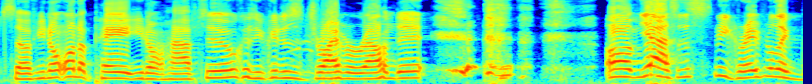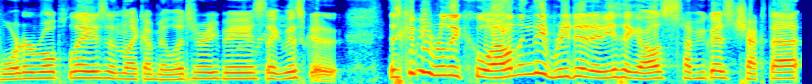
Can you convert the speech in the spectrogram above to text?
so if you don't want to pay it, you don't have to, because you can just drive around it. um, yeah, so this would be great for like border role plays and like a military base. Like this could, this could be really cool. I don't think they redid anything else. Have you guys checked that?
